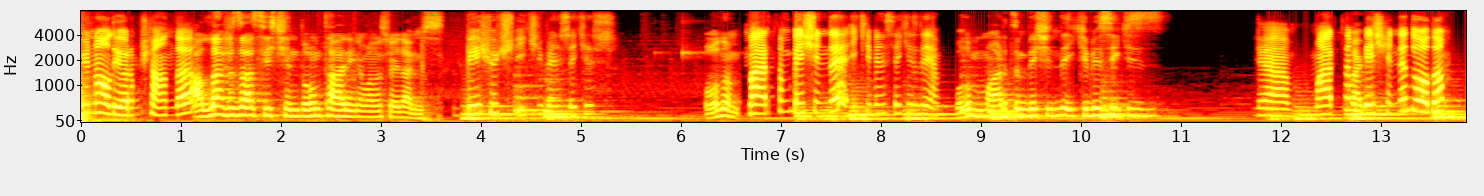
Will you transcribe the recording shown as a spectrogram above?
Günü alıyorum şu anda. Allah rızası için doğum tarihini bana söyler misin? 5-3 2008. Oğlum, Mart'ın 5'inde 2008'liyim. oğlum Mart'ın 5'inde 2008... Ya Mart'ın Bak. 5'inde doğdum.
